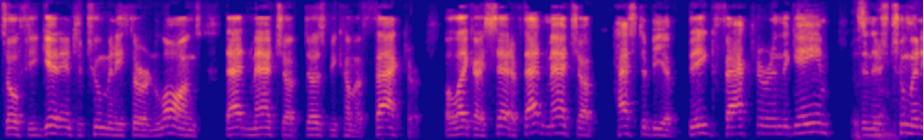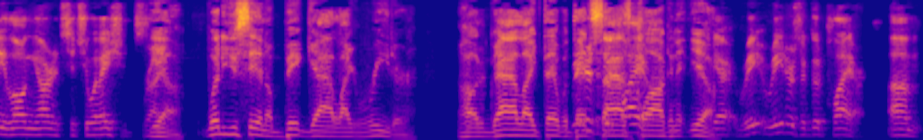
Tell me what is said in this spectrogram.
So if you get into too many third and longs, that matchup does become a factor. But like I said, if that matchup has to be a big factor in the game, it's then there's too many long yardage situations. Right. Yeah. what do you see in a big guy like Reader? A guy like that with Reader's that size clogging it. Yeah. Yeah. Re- Reader's a good player. Um,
